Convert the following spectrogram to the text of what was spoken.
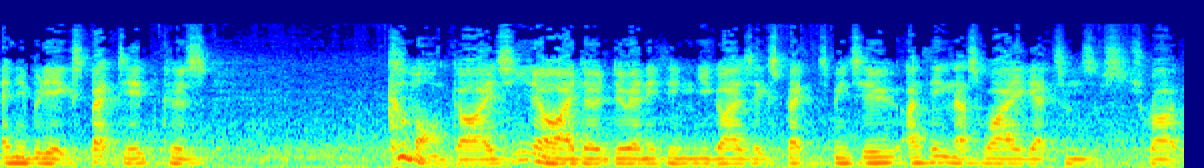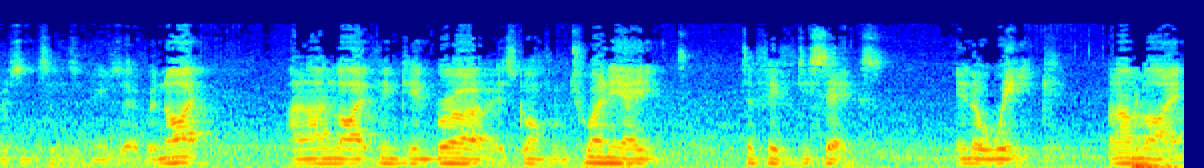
anybody expected, because, come on, guys, you know I don't do anything you guys expect me to. I think that's why I get tons of subscribers and tons of views overnight. And I'm like thinking, bruh, it's gone from 28 to 56 in a week. And I'm like,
